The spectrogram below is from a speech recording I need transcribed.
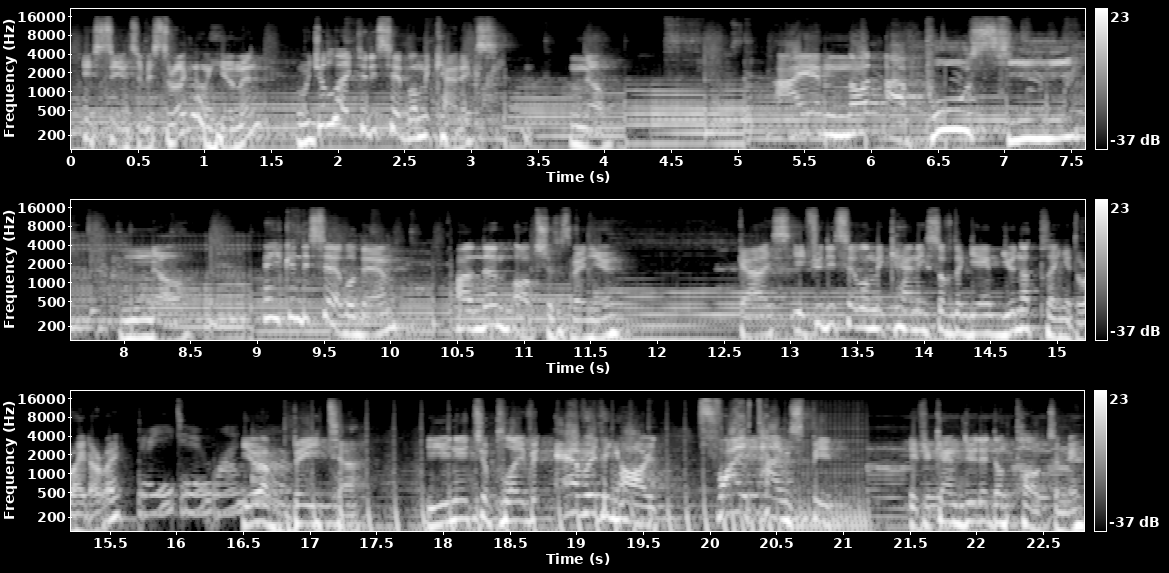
You seem to be struggling, human. Would you like to disable mechanics? No. I am not a pussy. No. And You can disable them on the options menu. Guys, if you disable mechanics of the game, you're not playing it right, alright? Three, two, one. You're a beta. You need to play with everything hard. Five times speed. If you can't do that, don't talk to me.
